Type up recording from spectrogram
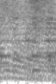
Bye.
